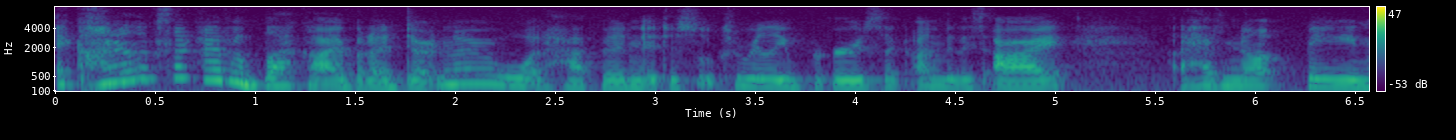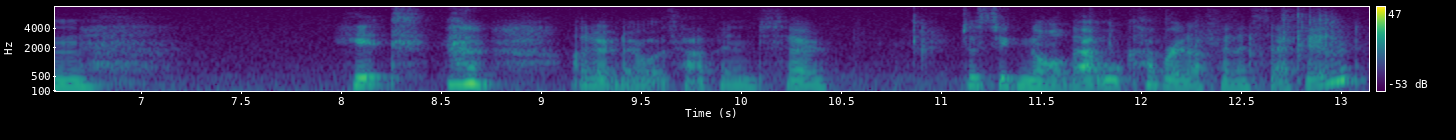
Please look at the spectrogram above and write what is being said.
it kind of looks like i have a black eye but i don't know what happened it just looks really bruised like under this eye I have not been hit. I don't know what's happened, so just ignore that. We'll cover it up in a second.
